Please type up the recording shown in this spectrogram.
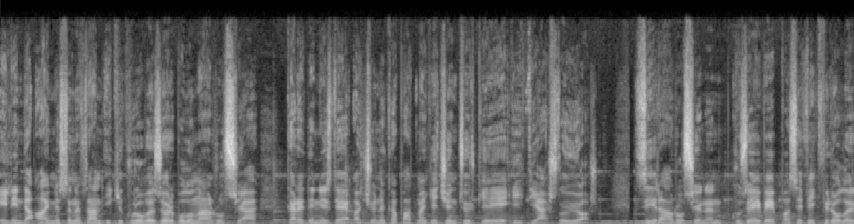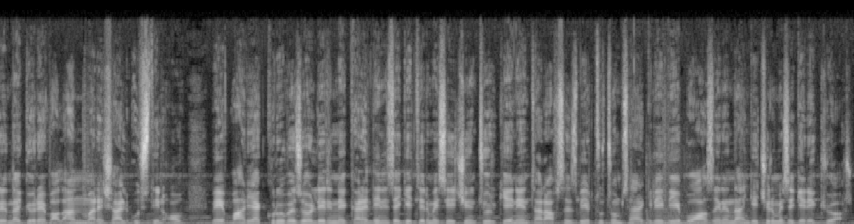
Elinde aynı sınıftan iki kruvazör bulunan Rusya, Karadeniz'de açığını kapatmak için Türkiye'ye ihtiyaç duyuyor. Zira Rusya'nın Kuzey ve Pasifik filolarında görev alan Mareşal Ustinov ve Varyak kruvazörlerini Karadeniz'e getirmesi için Türkiye'nin tarafsız bir tutum sergilediği boğazlarından geçirmesi gerekiyor.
